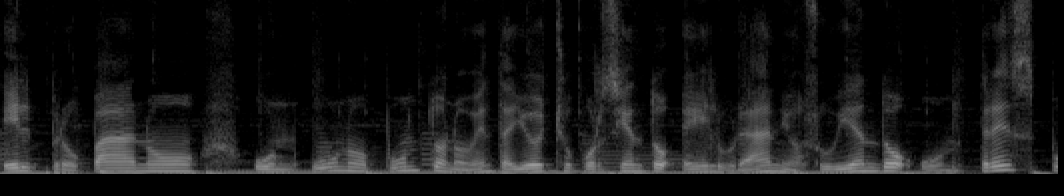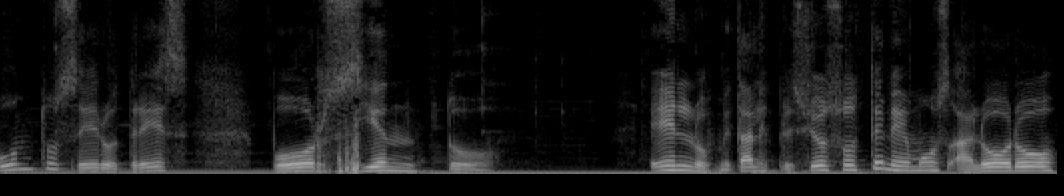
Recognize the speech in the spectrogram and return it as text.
el propano un 1.98%, el uranio subiendo un 3.03%. En los metales preciosos tenemos al oro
